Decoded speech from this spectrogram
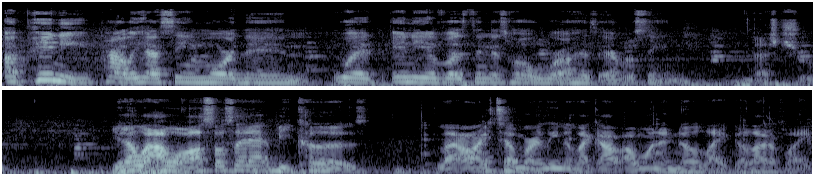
a penny probably has seen more than what any of us in this whole world has ever seen. That's true. You know what? I will also say that because, like, I always tell Marlena, like, I, I want to know, like, a lot of, like,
